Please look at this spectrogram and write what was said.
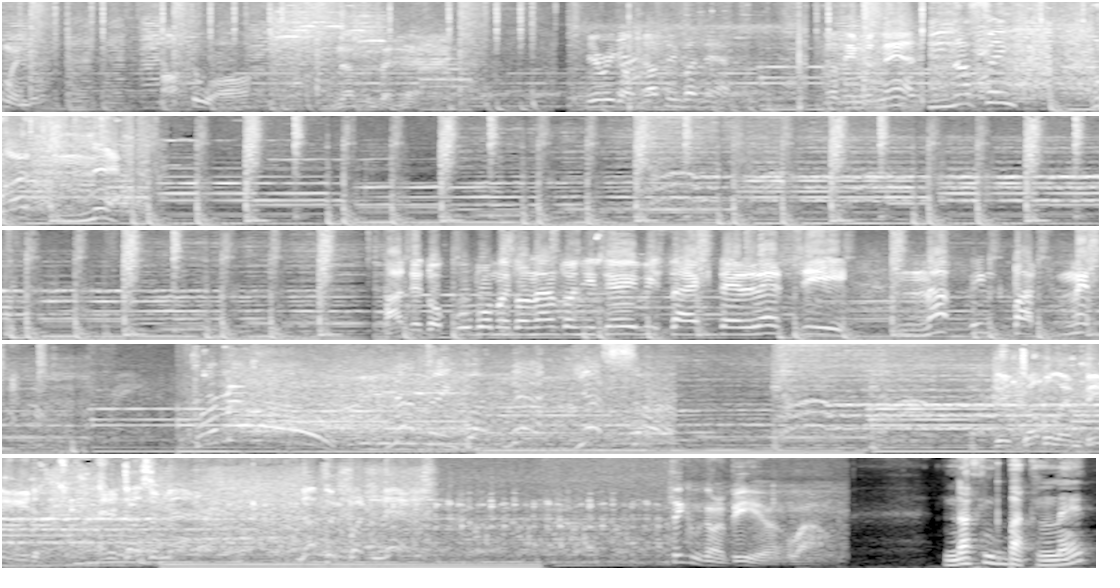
the window, off the wall, nothing but net. Here we go. Nothing but net. Nothing but net. Nothing but net. Άντε το κούμπο με τον Άντωνι Ντέιβις θα εκτελέσει Nothing but net Carmelo! Nothing but net. Yes, sir. They double Embiid, and it doesn't matter. Nothing but net. I think we're going to be here a while. Nothing but net.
